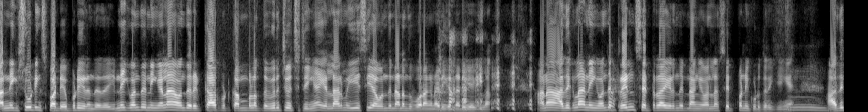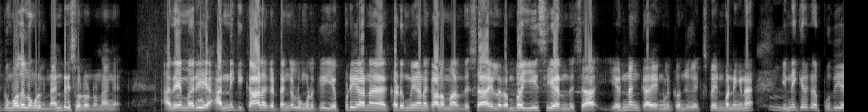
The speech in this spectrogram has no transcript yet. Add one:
அன்னைக்கு ஷூட்டிங் ஸ்பாட் எப்படி இருந்தது? இன்னைக்கு வந்து நீங்கள்லாம் வந்து ரெட் கார்பெட் கம்பளத்தை விரிச்சு வச்சுட்டீங்க எல்லாருமே ஈஸியாக வந்து நடந்து போகிறாங்க நடிகர் நடிகைகள்லாம். ஆனால் அதுக்கெல்லாம் நீங்கள் வந்து ட்ரெண்ட் செட்டராக இருந்துட்டு நாங்கள் எல்லாம் செட் பண்ணி கொடுத்துருக்கீங்க. அதுக்கு முதல்ல உங்களுக்கு நன்றி சொல்லணும் நாங்கள் அதே மாதிரி அன்னைக்கு காலகட்டங்கள் உங்களுக்கு எப்படியான கடுமையான காலமாக இருந்துச்சா? இல்லை ரொம்ப ஈஸியாக இருந்துச்சா? என்னங்க எங்களுக்கு கொஞ்சம் எக்ஸ்பிளைன் பண்ணீங்கன்னா. இன்னைக்கு இருக்கிற புதிய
